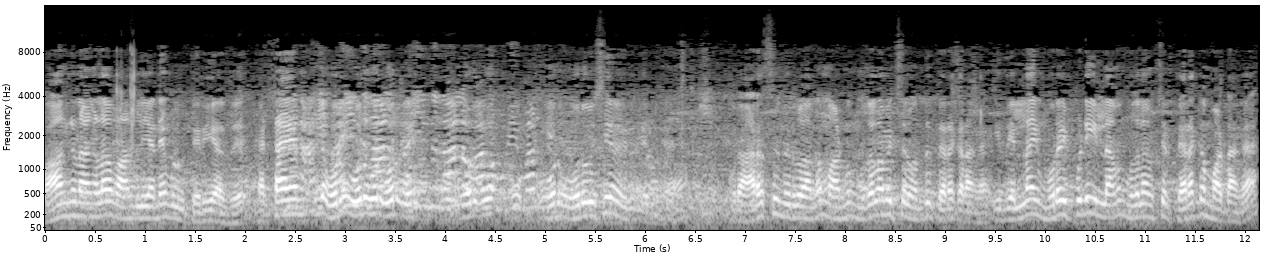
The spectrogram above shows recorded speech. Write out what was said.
வாங்குனாங்களா வாங்கலையானே உங்களுக்கு தெரியாது. கட்டாயம் ஒரு ஒரு ஒரு ஒரு ஒரு- ஒரு ஒரு- ஒரு ஒரு விஷயம் இருக்குங்க ஒரு அரசு நிர்வாகம் மாண்பு முதலமைச்சர் வந்து திறக்கிறாங்க. இது எல்லாம் முறைப்படி இல்லாம முதலமைச்சர் திறக்க மாட்டாங்க.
